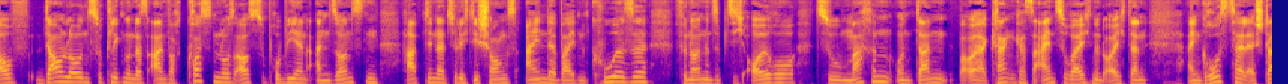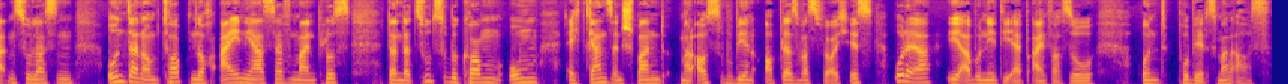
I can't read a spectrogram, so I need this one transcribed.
auf Downloaden zu klicken und das einfach kostenlos auszuprobieren. Ansonsten habt ihr natürlich die Chance, einen der beiden Kurse für 79 Euro zu machen und dann bei eurer Krankenkasse einzureichen und euch dann einen Großteil erstatten zu lassen und dann am Top noch ein Jahr Seven Mind Plus dann dazu zu bekommen, um echt ganz entspannt mal auszuprobieren, ob das was für euch ist oder ihr abonniert die App einfach so und probiert es mal aus.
